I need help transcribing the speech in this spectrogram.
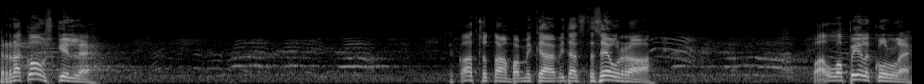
Rakowskille. Ja katsotaanpa mikä, mitä sitä seuraa. Pallo pilkulle.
